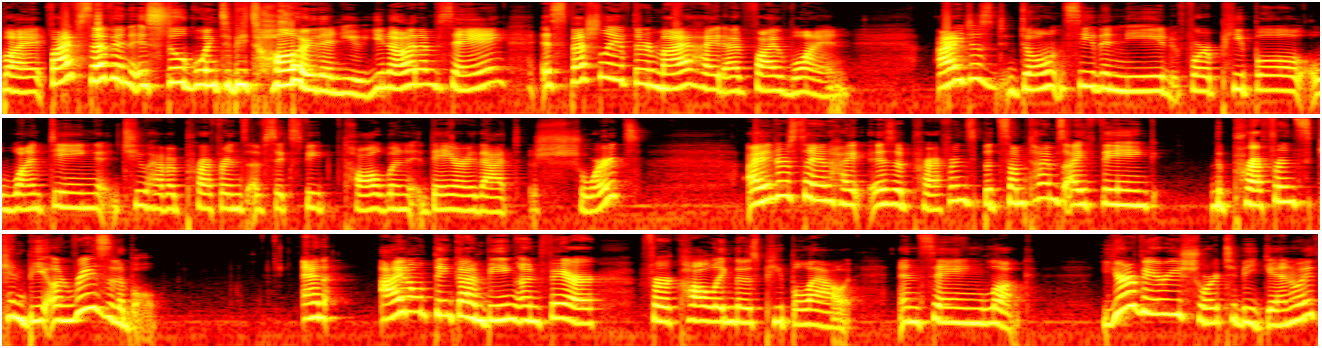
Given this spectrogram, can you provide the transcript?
But five seven is still going to be taller than you. You know what I'm saying? Especially if they're my height at five one. I just don't see the need for people wanting to have a preference of six feet tall when they are that short. I understand height is a preference, but sometimes I think the preference can be unreasonable. And I don't think I'm being unfair for calling those people out and saying, look, you're very short to begin with.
